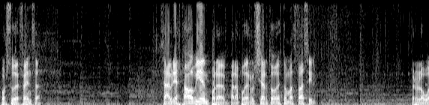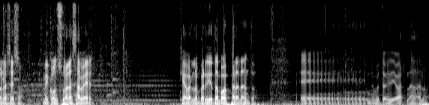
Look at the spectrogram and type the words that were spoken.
Por su defensa O sea, habría estado bien para, para poder rushear todo esto más fácil Pero lo bueno es eso Me consuela saber Que haberlo perdido tampoco es para tanto eh, No me tengo que llevar nada, ¿no?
